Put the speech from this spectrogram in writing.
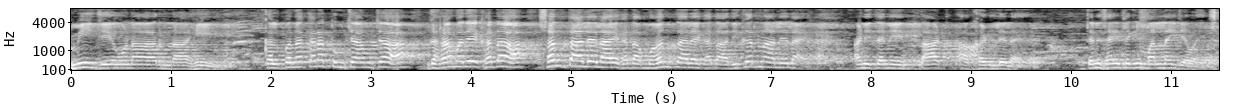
मी जेवणार नाही. कल्पना करा तुमच्या आमच्या घरामध्ये एखादा संत आलेला आहे एखादा महंत आला एखादा अधिकरण आलेला आहे आणि त्याने ताट आखडलेलं आहे. त्याने सांगितलं की मला नाही जेवायचं.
